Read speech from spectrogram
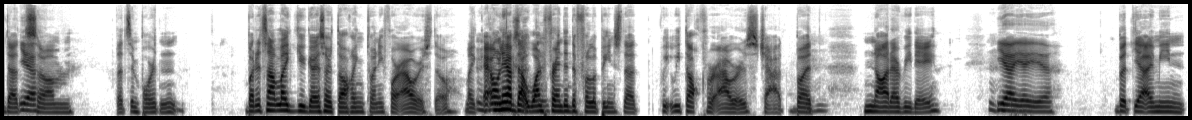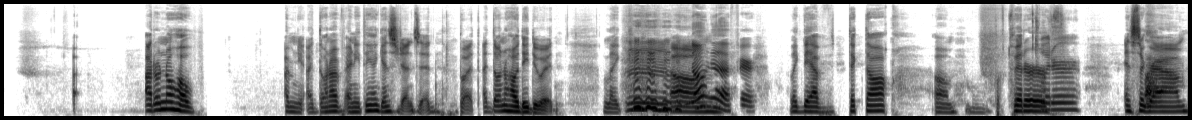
that's Yeah. um that's important but it's not like you guys are talking 24 hours though like i Mhm, only have that one friend in the philippines that we, we talk for hours chat but Mhm, not every day mhm. Yeah, yeah, yeah. but yeah, I mean, I- I don't know how. I mean, I don't have anything against Gen Z, but I don't know how they do it. Like, Mm, no, um, yeah, fair. like they have TikTok, um, Twitter, Twitter. Instagram,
